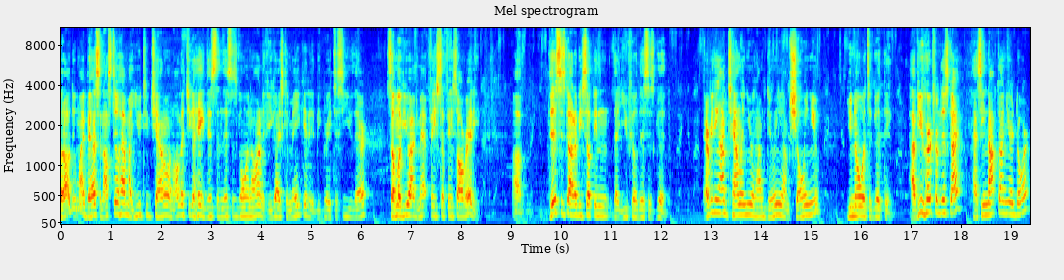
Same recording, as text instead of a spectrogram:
but I'll do my best, and I'll still have my YouTube channel, and I'll let you go. Hey, this and this is going on. If you guys can make it, it'd be great to see you there. Some of you I've met face to face already. Uh, this has got to be something that you feel this is good. Everything I'm telling you and I'm doing, I'm showing you, you know it's a good thing. Have you heard from this guy? Has he knocked on your door?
